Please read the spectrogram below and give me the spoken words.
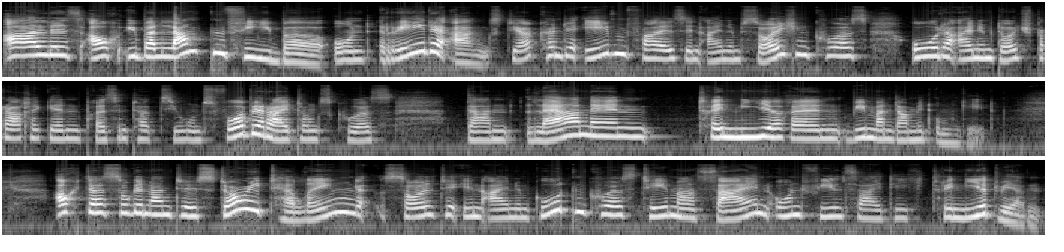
Alles auch über Lampenfieber und Redeangst, ja, könnt ihr ebenfalls in einem solchen Kurs oder einem deutschsprachigen Präsentationsvorbereitungskurs dann lernen, trainieren, wie man damit umgeht. Auch das sogenannte Storytelling sollte in einem guten Kurs Thema sein und vielseitig trainiert werden.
